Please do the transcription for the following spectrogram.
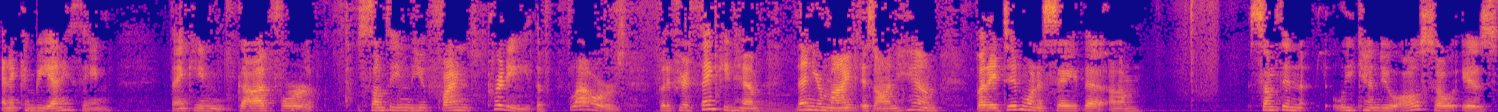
And it can be anything. Thanking God for something you find pretty, the flowers. But if you're thanking Him, then your mind is on Him. But I did want to say that um, something we can do also is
